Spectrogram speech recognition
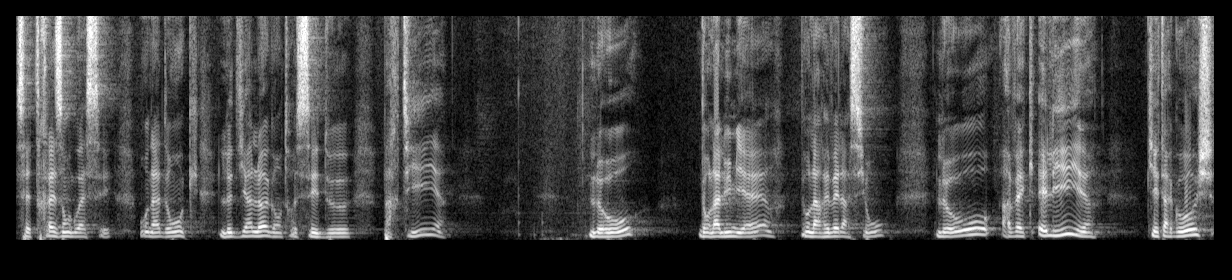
c'est très angoissé. On a donc le dialogue entre ces deux partie, le haut, dans la lumière, dans la révélation, le haut avec Élie qui est à gauche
